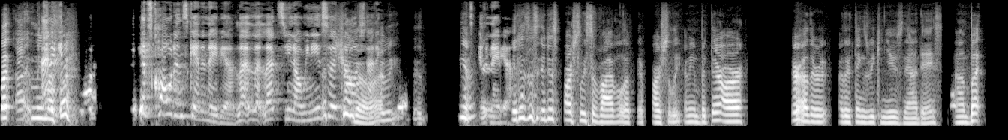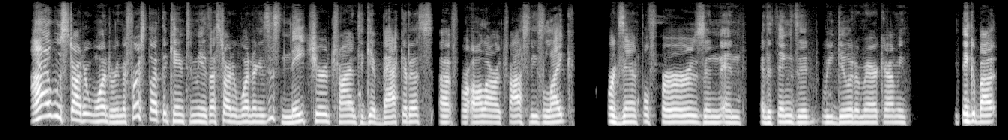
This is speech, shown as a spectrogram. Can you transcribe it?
But I mean, my it gets, cold, it gets cold in Scandinavia. Let, let, let's, you know, we need to true acknowledge though. that. I mean, it- cold you in know, it, it is it is partially survival up there, partially. I mean, but there are there are other other things we can use nowadays. Um, but I was started wondering. The first thought that came to me is I started wondering: Is this nature trying to get back at us uh, for all our atrocities, like, for example, furs and and and the things that we do in America? I mean, you think about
